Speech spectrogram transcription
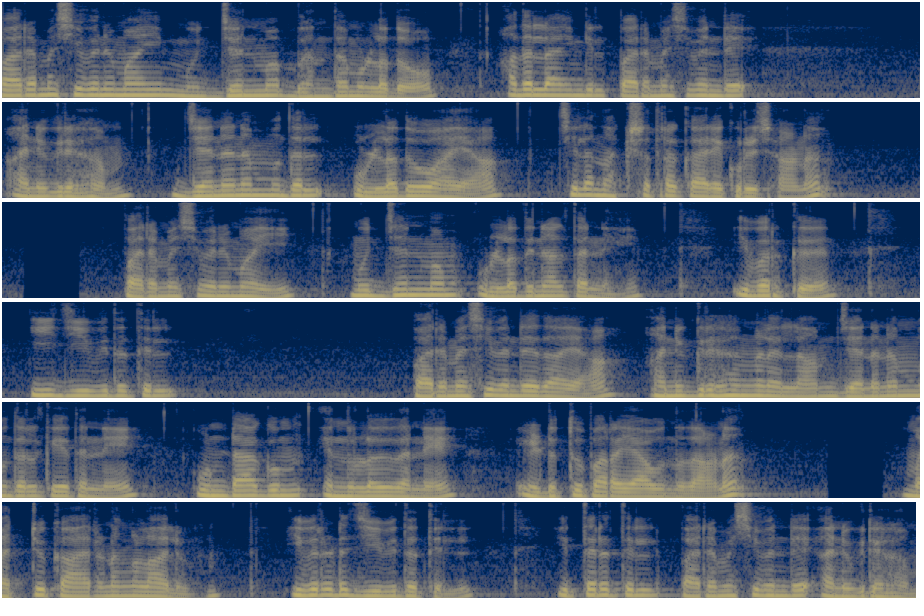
പരമശിവനുമായി മുജ്ജന്മ ബന്ധമുള്ളതോ അതല്ല എങ്കിൽ പരമശിവന്റെ അനുഗ്രഹം ജനനം മുതൽ ഉള്ളതോ ആയ ചില നക്ഷത്രക്കാരെക്കുറിച്ചാണ്. പരമശിവനുമായി മുജ്ജന്മം ഉള്ളതിനാൽ തന്നെ ഇവർക്ക് ഈ ജീവിതത്തിൽ പരമശിവന്റേതായ അനുഗ്രഹങ്ങളെല്ലാം ജനനം മുതൽക്കേ തന്നെ ഉണ്ടാകും എന്നുള്ളത് തന്നെ എടുത്തു പറയാവുന്നതാണ്. മറ്റു കാരണങ്ങളാലും ഇവരുടെ ജീവിതത്തിൽ ഇത്തരത്തിൽ പരമശിവന്റെ അനുഗ്രഹം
